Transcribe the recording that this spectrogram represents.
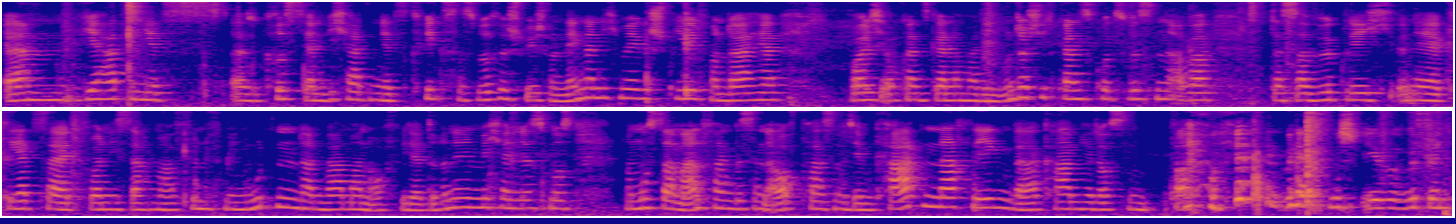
Ähm, wir hatten jetzt, also Christian und ich hatten jetzt Quicks, das Würfelspiel, schon länger nicht mehr gespielt. Von daher wollte ich auch ganz gerne nochmal den Unterschied ganz kurz wissen. Aber das war wirklich in der Erklärzeit von, ich sag mal, fünf Minuten. Dann war man auch wieder drin in dem Mechanismus. Man musste am Anfang ein bisschen aufpassen mit dem Karten nachlegen. Da kam hier doch so ein paar im ersten Spiel so ein bisschen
